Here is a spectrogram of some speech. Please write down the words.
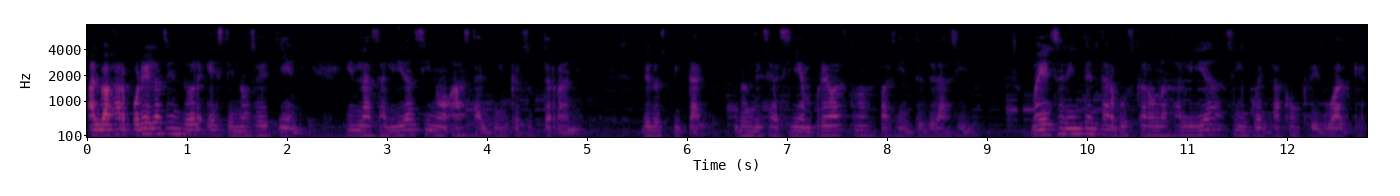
Al bajar por el ascensor, este no se detiene en la salida, sino hasta el búnker subterráneo del hospital, donde se hacían pruebas con los pacientes del asilo. Miles al intentar buscar una salida se encuentra con Chris Walker,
